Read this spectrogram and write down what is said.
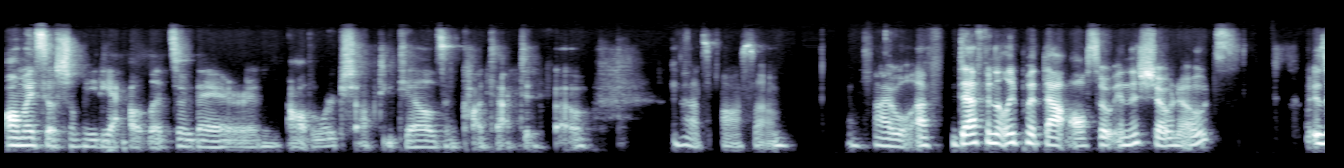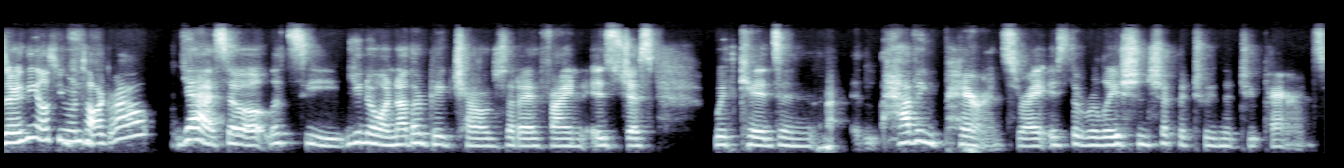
all my social media outlets are there and all the workshop details and contact info. That's awesome. I will definitely put that also in the show notes. Is there anything else you want to talk about? Yeah. So, let's see. You know, another big challenge that I find is just with kids and uh, having parents, right, is the relationship between the two parents.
